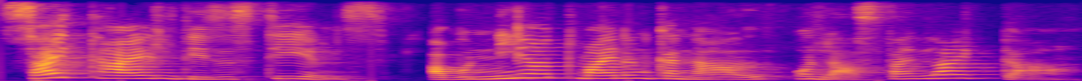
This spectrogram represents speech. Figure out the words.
Seid Teil dieses Teams. Abonniert meinen Kanal und lasst ein Like da.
